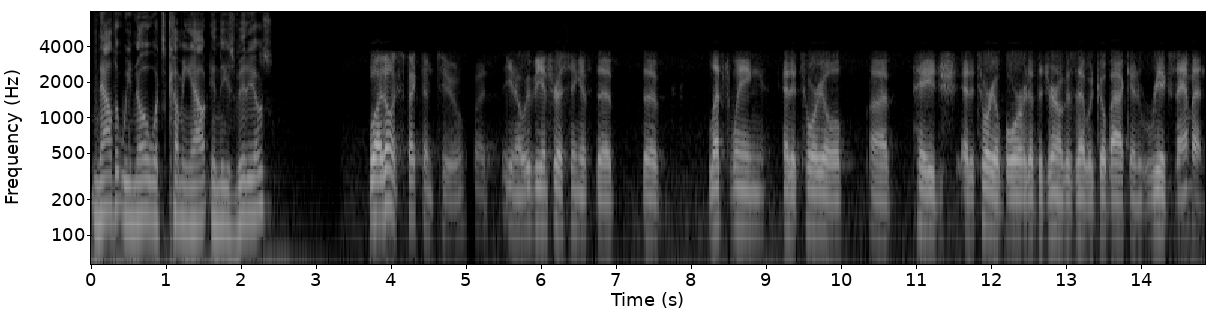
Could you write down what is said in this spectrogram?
now that we know what's coming out in these videos? Well, I don't expect them to, but you know, it would be interesting if the the left wing editorial uh, page editorial board of the Journal Gazette would go back and re-examine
